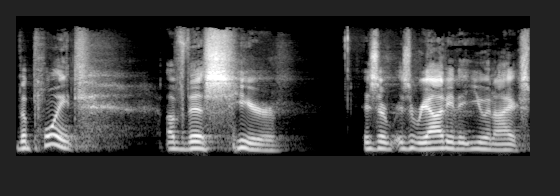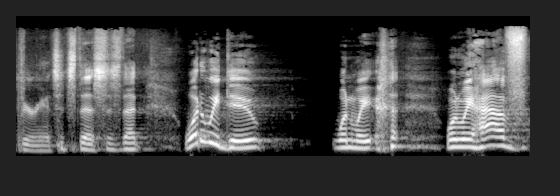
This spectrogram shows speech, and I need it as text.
The point of this here is a, is a reality that you and I experience. It's this is that what do we do when we when we have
